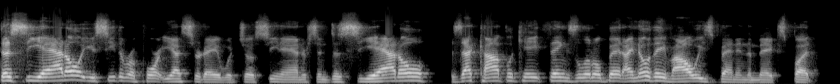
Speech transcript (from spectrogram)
Does Seattle? You see the report yesterday with Josina Anderson. Does Seattle? Does that complicate things a little bit? I know they've always been in the mix, but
